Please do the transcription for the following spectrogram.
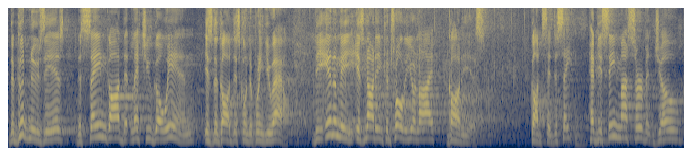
The good news is the same God that let you go in is the God that's going to bring you out. The enemy is not in control of your life, God is. God said to Satan, Have you seen my servant Job?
